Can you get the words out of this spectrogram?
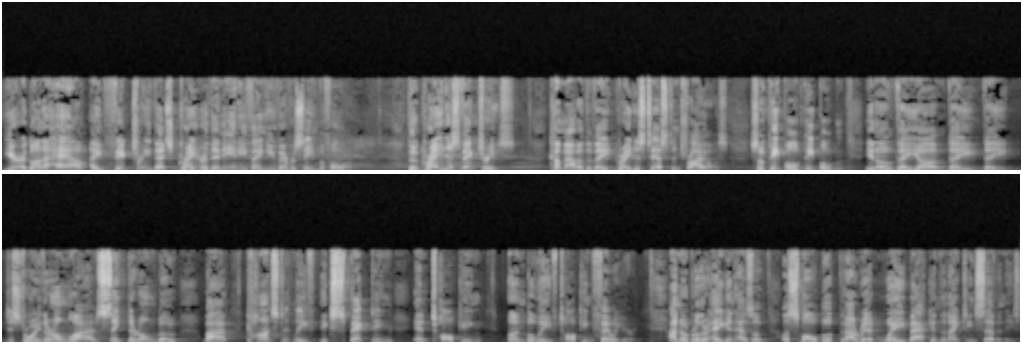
you're going to have a victory that's greater than anything you've ever seen before. The greatest victories come out of the greatest tests and trials. So, people, people you know, they, uh, they, they destroy their own lives, sink their own boat by constantly expecting and talking unbelief, talking failure. I know Brother Hagin has a, a small book that I read way back in the 1970s,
